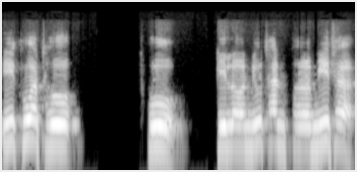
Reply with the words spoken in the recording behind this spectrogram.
equal to 2 kilonewton per meter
